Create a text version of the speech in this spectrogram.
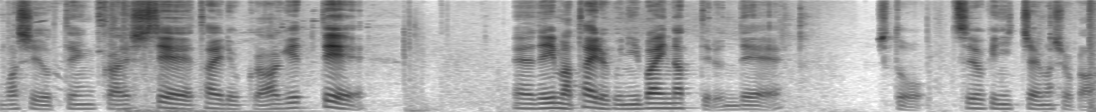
ーバーシールド展開して、体力上げて、えーで、今体力2倍になってるんで、ちょっと強気にいっちゃいましょうか。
